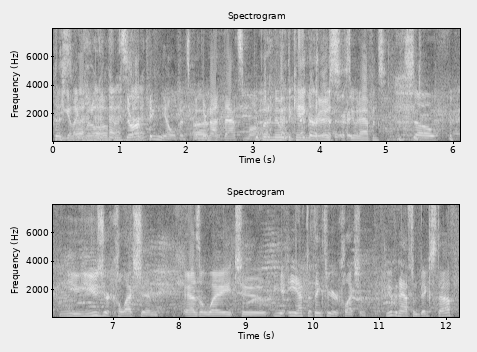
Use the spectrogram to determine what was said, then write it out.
Can you get like little elephants? There are pygmy elephants, but they're not that small. You put them in with the kangaroos. See what happens. So you use your collection as a way to. You, you have to think through your collection. You can have some big stuff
